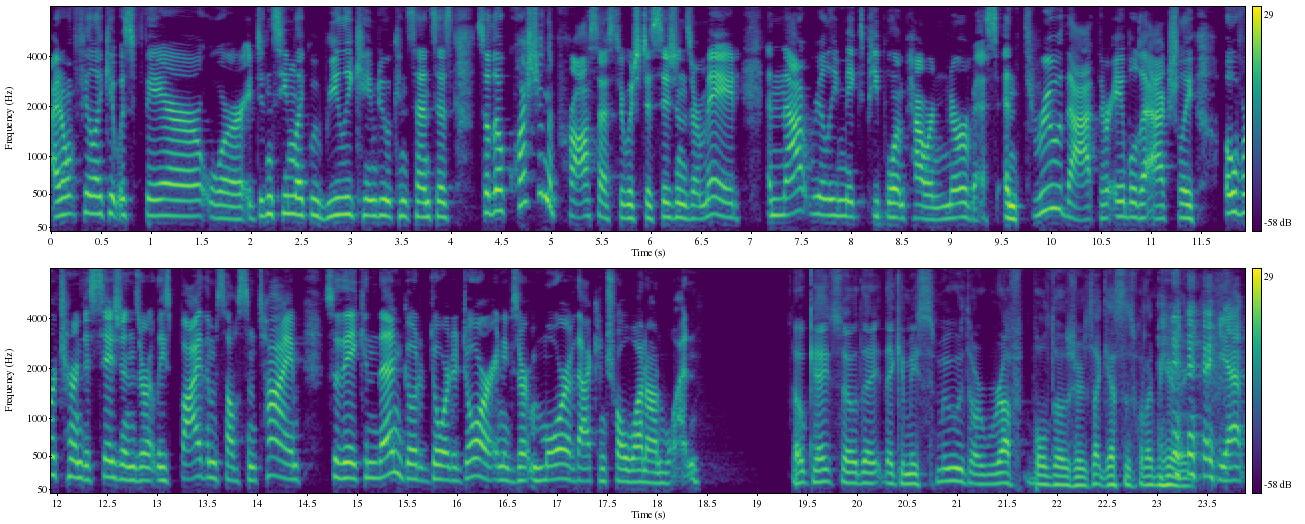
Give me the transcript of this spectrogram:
I don't feel like it was fair or it didn't seem like we really came to a consensus. So they'll question the process through which decisions are made. And that really makes people in power nervous. And through that, they're able to actually overturn decisions or at least buy themselves some time so they can then go to door to door and exert more of that control one on one. Okay, so they, they can be smooth or rough bulldozers, I guess is what I'm hearing. yep.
